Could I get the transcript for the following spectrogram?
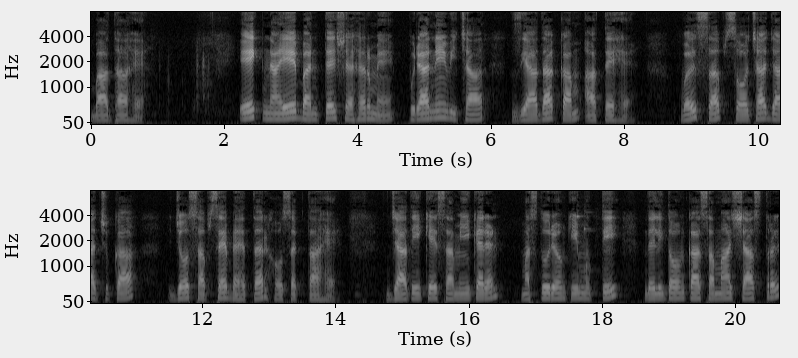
बाधा है। एक नए बनते शहर में पुराने विचार ज़्यादा कम आते हैं। वह सब सोचा जा चुका जो सबसे बेहतर हो सकता है। जाति के समीकरण, मजदूरों की मुक्ति दलितों का समाजशास्त्र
